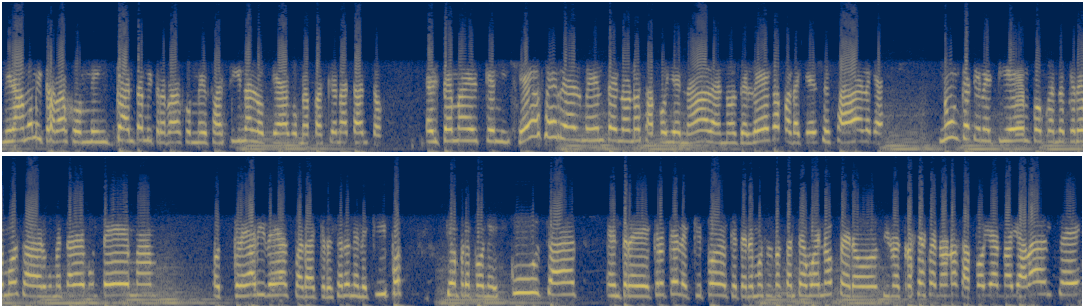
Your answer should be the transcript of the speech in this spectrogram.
Mira, amo mi trabajo, me encanta mi trabajo, me fascina lo que hago, me apasiona tanto. El tema es que mi jefe realmente no nos apoya nada, nos delega para que él se salga. Nunca tiene tiempo cuando queremos argumentar algún tema o crear ideas para crecer en el equipo. Siempre pone excusas. Entre, creo que el equipo que tenemos es bastante bueno, pero si nuestro jefe no nos apoya, no hay avance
